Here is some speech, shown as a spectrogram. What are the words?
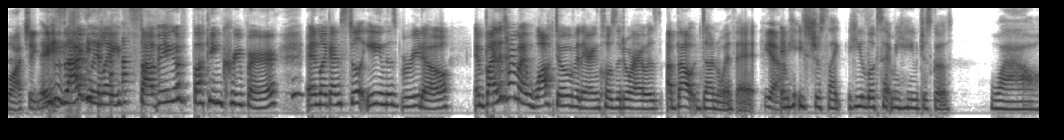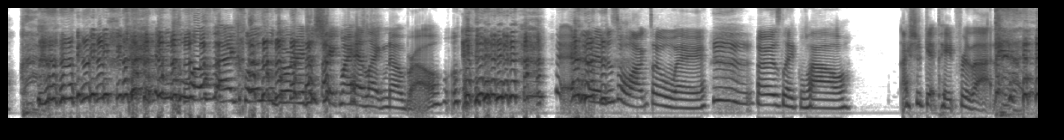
watching me. exactly like stop being a fucking creeper and like i'm still eating this burrito and by the time i walked over there and closed the door i was about done with it Yeah. and he's just like he looks at me he just goes wow and close that i close the door and i just shake my head like no bro i just walked away i was like wow i should get paid for that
